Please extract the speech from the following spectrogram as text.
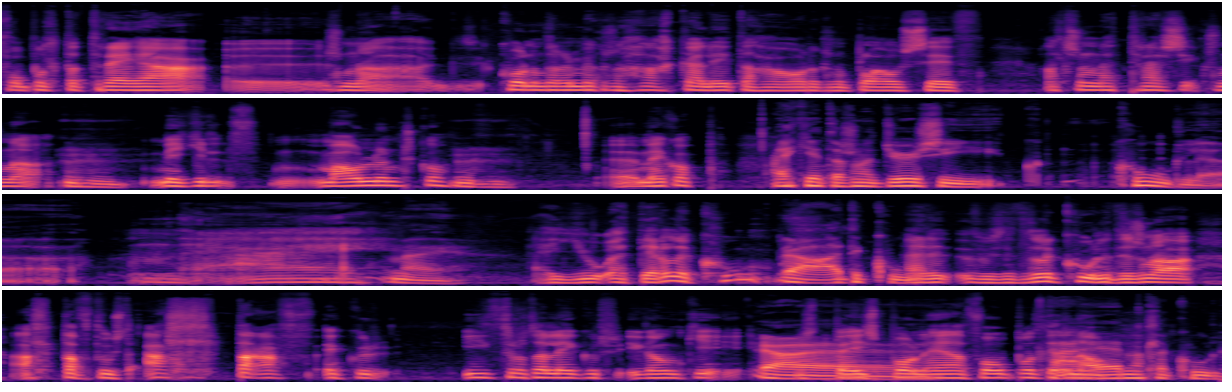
fótboltatreya uh, svona konundar með eitthvað svona hakka lita hár, eitthvað svona blásið allt svona trashy, svona mikil málun sko. Mm make-up. Ekki þetta svona Jersey cool eða, nei. Nei, Eh, Jú, þetta er alveg cool. Já, þetta er cool. Er, þú veist, Þetta er alveg cool, þetta er svona alltaf, þú veist, alltaf einhver íþróttaleikur í gangi baseball eða fótbolt það er náttúrulega cool.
